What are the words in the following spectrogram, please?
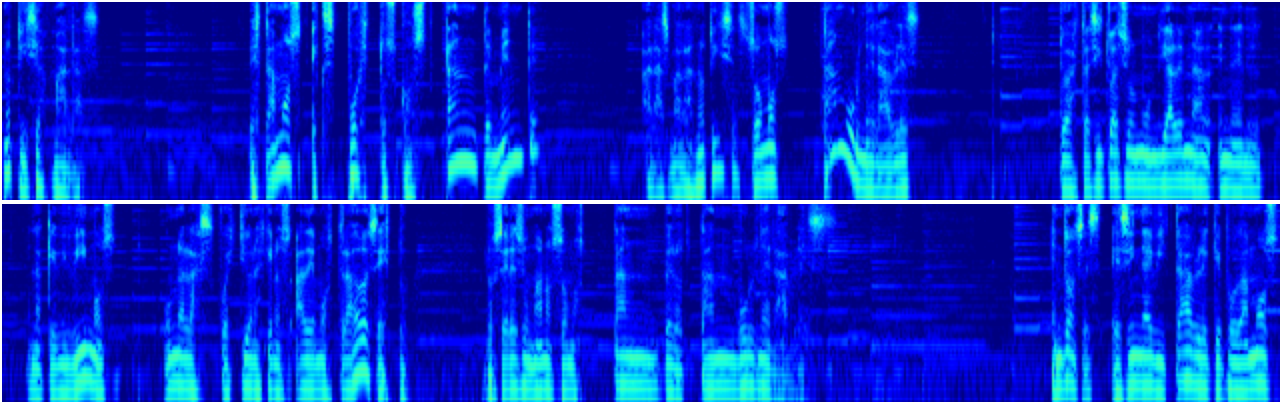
noticias malas. Estamos expuestos constantemente a las malas noticias. Somos tan vulnerables toda esta situación mundial en, en, la que vivimos, una de las cuestiones que nos ha demostrado es esto. Los seres humanos somos tan, pero tan vulnerables. Entonces, es inevitable que podamos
